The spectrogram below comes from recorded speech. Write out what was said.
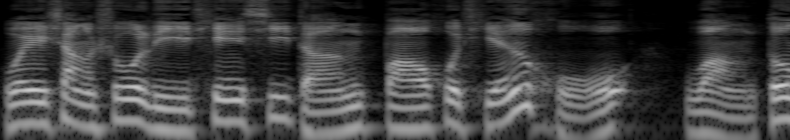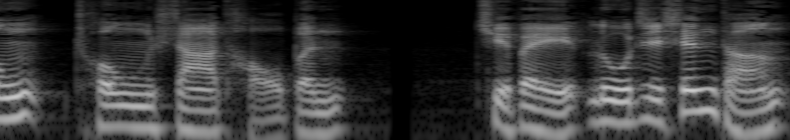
韦尚书李天锡等保护田虎往东冲杀逃奔，却被鲁智深等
